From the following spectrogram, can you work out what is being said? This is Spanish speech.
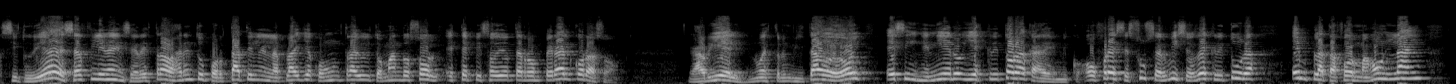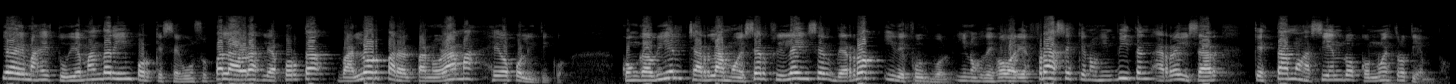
Si tu idea de ser freelancer es trabajar en tu portátil en la playa con un trago y tomando sol, este episodio te romperá el corazón. Gabriel, nuestro invitado de hoy, es ingeniero y escritor académico. Ofrece sus servicios de escritura en plataformas online y además estudia mandarín porque, según sus palabras, le aporta valor para el panorama geopolítico. Con Gabriel charlamos de ser freelancer, de rock y de fútbol y nos dejó varias frases que nos invitan a revisar qué estamos haciendo con nuestro tiempo.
